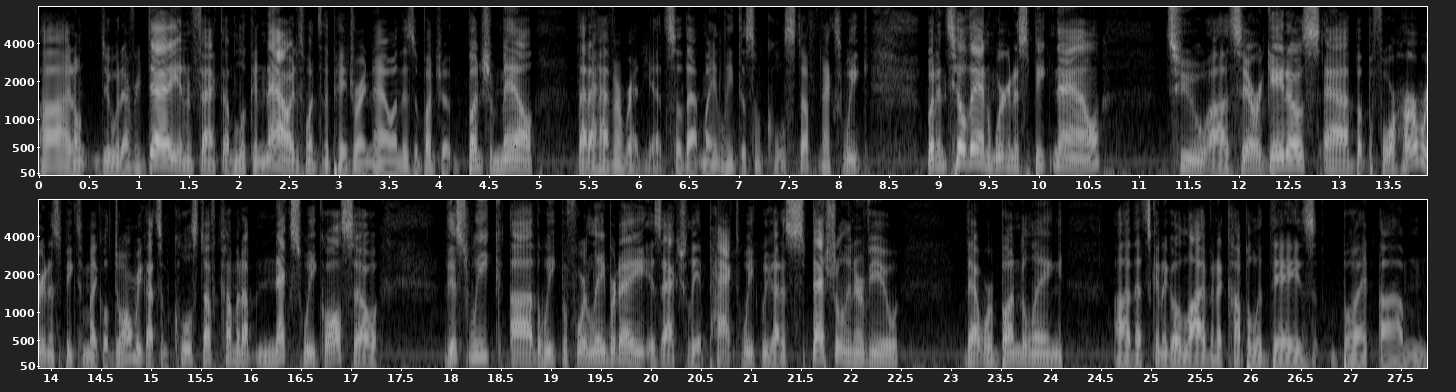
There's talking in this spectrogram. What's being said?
Uh, I don't do it every day, and in fact, I'm looking now. I just went to the page right now, and there's a bunch of bunch of mail that I haven't read yet. So that might lead to some cool stuff next week. But until then, we're going to speak now to uh, Sarah Gaydos. Uh, but before her, we're going to speak to Michael Dorn. We got some cool stuff coming up next week. Also, this week, uh, the week before Labor Day, is actually a packed week. We got a special interview that we're bundling. Uh, that's going to go live in a couple of days, but um,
